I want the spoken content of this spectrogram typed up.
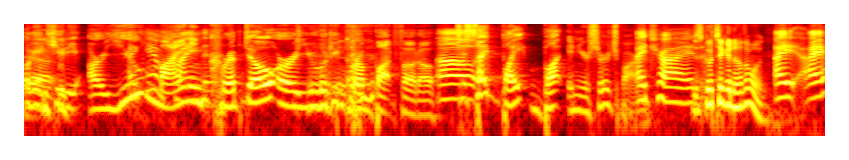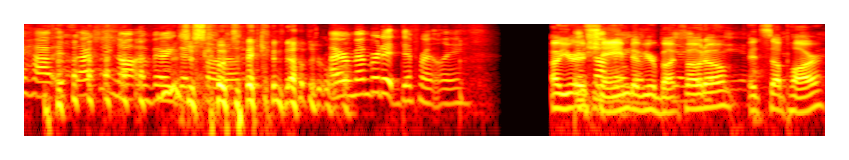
Okay, cutie, are you mining crypto or are you looking for a butt photo? Oh. Just type bite butt in your search bar. I tried. Just go take another one. I I have. It's actually not a very good Just go take another one. I remembered it differently. Oh, you're It's not very ashamed of good. your butt Yeah, you photo? can see it. It's subpar.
